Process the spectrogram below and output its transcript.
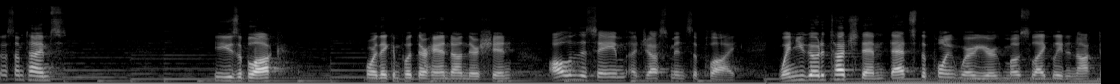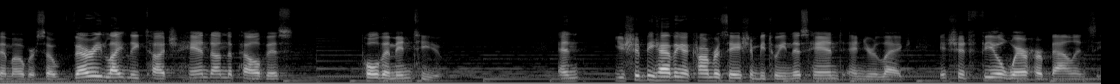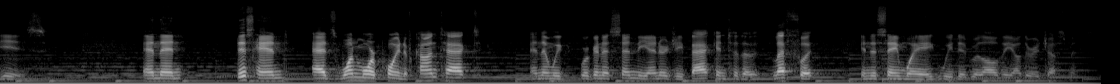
So sometimes you use a block, or they can put their hand on their shin. All of the same adjustments apply. When you go to touch them, that's the point where you're most likely to knock them over. So very lightly touch, hand on the pelvis, pull them into you. And you should be having a conversation between this hand and your leg. It should feel where her balance is. And then this hand adds one more point of contact, and then we, we're going to send the energy back into the left foot in the same way we did with all the other adjustments.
